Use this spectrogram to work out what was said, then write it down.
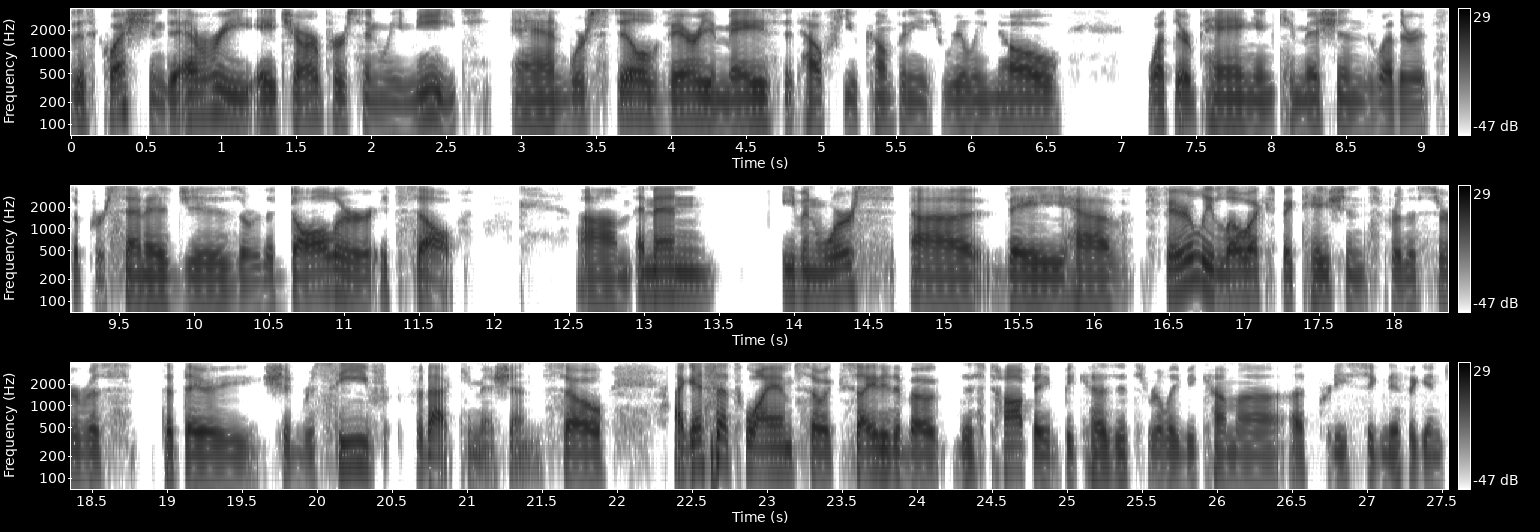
this question to every HR person we meet, and we're still very amazed at how few companies really know what they're paying in commissions, whether it's the percentages or the dollar itself. Um, and then even worse, uh, they have fairly low expectations for the service that they should receive for that commission. So I guess that's why I'm so excited about this topic because it's really become a, a pretty significant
